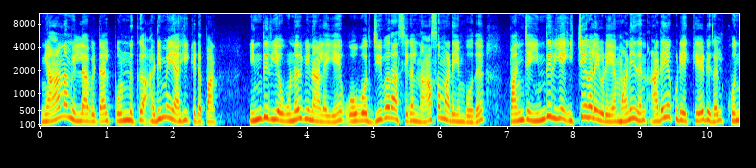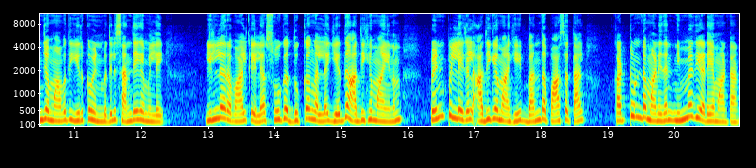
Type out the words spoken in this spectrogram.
ஞானம் இல்லாவிட்டால் பொண்ணுக்கு அடிமையாகி கிடப்பான். இந்திரிய உணர்வினாலேயே ஒவ்வொரு ஜீவராசிகள் நாசம் அடையும் போது பஞ்ச இந்திரிய இச்சைகளையுடைய மனிதன் அடையக்கூடிய கேடுகள் கொஞ்சமாவது இருக்கும் என்பதில் சந்தேகமில்லை. இல்லற வாழ்க்கையில சுக துக்கங்கள்ல எது அதிகமாயினும் பெண் பிள்ளைகள் அதிகமாகி பந்த பாசத்தால் கட்டுண்ட மனிதன் நிம்மதி அடைய மாட்டான்.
